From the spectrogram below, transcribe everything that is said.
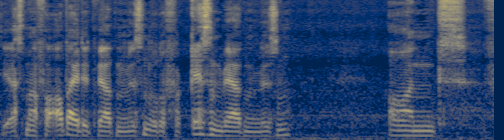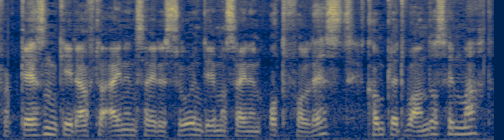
die erstmal verarbeitet werden müssen oder vergessen werden müssen. Und vergessen geht auf der einen Seite so, indem man seinen Ort verlässt, komplett woanders hin macht.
